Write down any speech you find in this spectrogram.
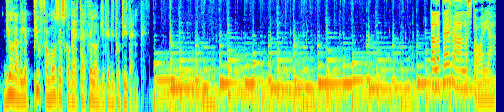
di una delle più famose scoperte archeologiche di tutti i tempi. Dalla terra alla storia,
